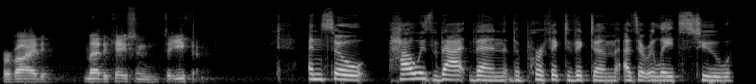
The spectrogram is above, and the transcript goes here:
provide medication to Ethan." And so, how is that then the perfect victim as it relates to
